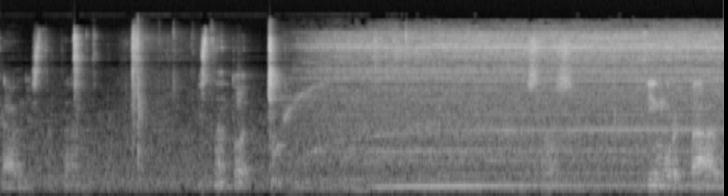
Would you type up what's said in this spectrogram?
Käynnistetään. Pistetään toi se olisi imuri päälle.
